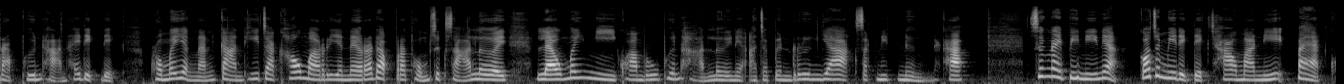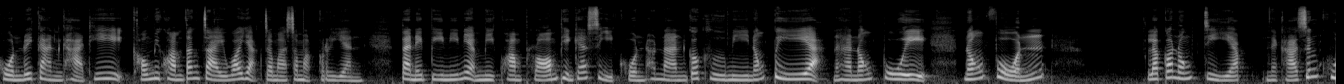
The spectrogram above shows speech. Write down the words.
ปรับพื้นฐานให้เด็กๆ เพราะไม่อย่างนั้นการที่จะเข้ามาเรียนในระดับประถมศึกษาเลย แล้วไม่มีความรู้พื้นฐานเลยเนี่ยอาจจะเป็นเรื่องยากสักนิดหนึ่งนะคะ ซึ่งในปีนี้เนี่ยก็จะมีเด็กๆชาวมานี้8คนด้วยกันค่ะ ที่เขามีความตั้งใจว่าอยากจะมาสมัครเรียน แต่ในปีนี้เนี่ยมีความพร้อมเพียงแค่ 4 คนเท่านั้นก็คือมีน้องปีนะคะน้องปุย น้องฝน แล้วก็น้องเจี๊ยบนะคะ ซึ่งครู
